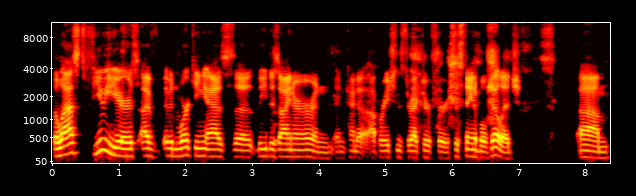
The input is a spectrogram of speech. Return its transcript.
The last few years, I've been working as the lead designer and, and kind of operations director for Sustainable Village, um,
